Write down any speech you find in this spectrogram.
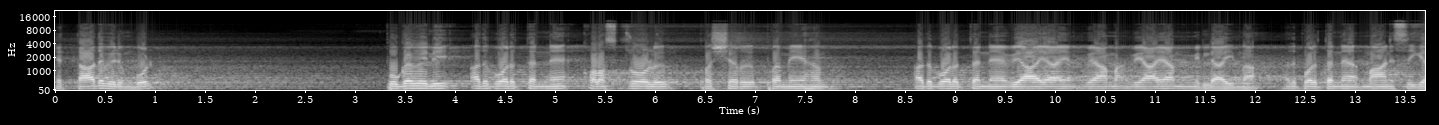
എത്താതെ വരുമ്പോൾ പുകവലി അതുപോലെ തന്നെ കൊളസ്ട്രോൾ പ്രഷർ പ്രമേഹം അതുപോലെ തന്നെ വ്യായാമം വ്യാമ വ്യായാമമില്ലായ്മ അതുപോലെ തന്നെ മാനസിക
